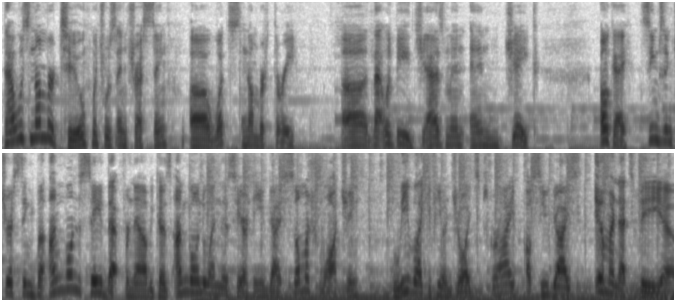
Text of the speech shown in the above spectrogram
that was number two, which was interesting. Uh, what's number three? Uh, that would be Jasmine and Jake. Okay, seems interesting, but I'm going to save that for now because I'm going to end this here. Thank you guys so much for watching. Leave a like if you enjoyed, subscribe. I'll see you guys in my next video.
